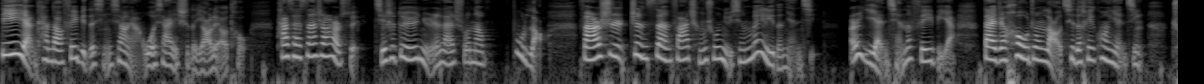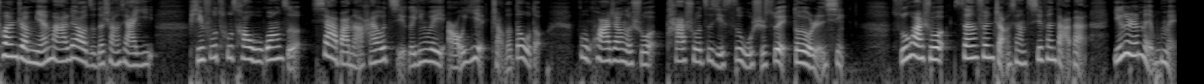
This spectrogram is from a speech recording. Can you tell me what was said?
第一眼看到菲比的形象呀，我下意识的摇了摇头。她才三十二岁，其实对于女人来说呢，不老，反而是正散发成熟女性魅力的年纪。而眼前的菲比啊，戴着厚重老气的黑框眼镜，穿着棉麻料子的上下衣。皮肤粗糙无光泽，下巴呢还有几个因为熬夜长的痘痘。不夸张的说，他说自己四五十岁都有人信。俗话说，三分长相，七分打扮。一个人美不美，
